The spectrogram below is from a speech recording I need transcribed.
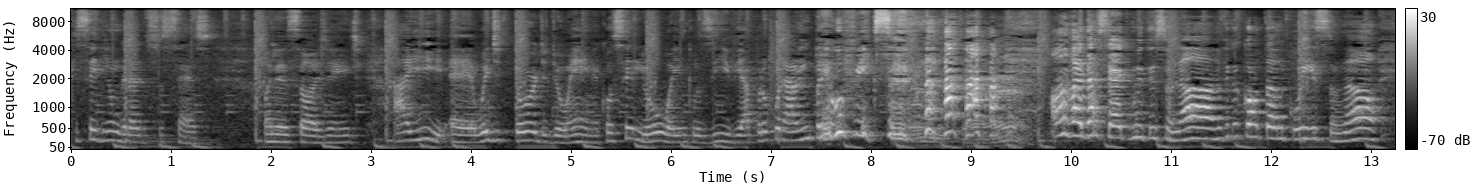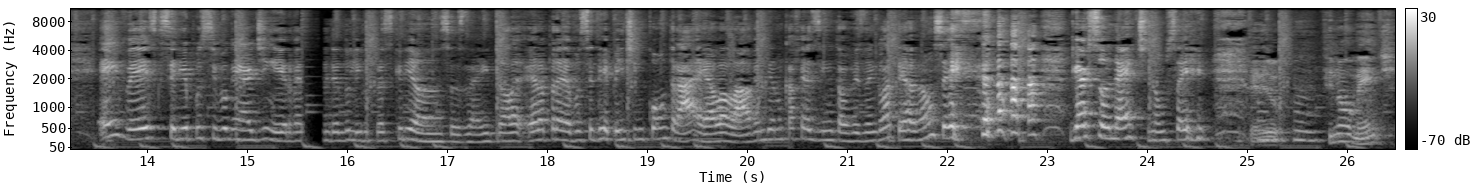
que seria um grande sucesso. Olha só, gente. Aí, é, o editor de Joanne aconselhou-a, inclusive, a procurar um emprego fixo. É. Não vai dar certo muito isso, não. Não fica contando com isso, não. Em vez que seria possível ganhar dinheiro vendendo livro para as crianças, né? Então era para você de repente encontrar ela lá vendendo um cafezinho, talvez na Inglaterra, não sei. Garçonete, não sei. Entendeu? Uhum. Finalmente,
